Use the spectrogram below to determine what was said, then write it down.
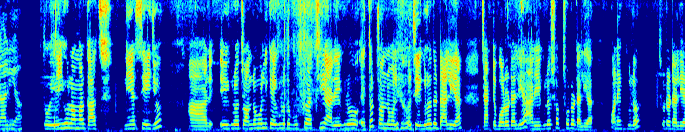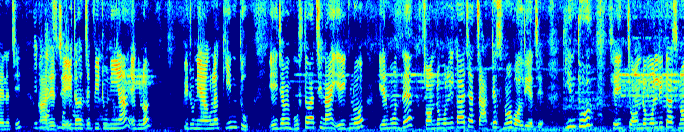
ডালিয়া। তো এই হলো আমার গাছ। নিয়ে এসছি এই যে আর এইগুলো চন্দ্রমল্লিকা এগুলো তো বুঝতে পারছি। আর এগুলো এত চন্দ্রমল্লিকা বলছি এগুলো তো ডালিয়া চারটে বড় ডালিয়া আর এগুলো সব ছোট ডালিয়া অনেকগুলো ছোট ডালিয়া এনেছি। আর maximum এটা হচ্ছে পিটুনিয়া এগুলো পিটুনিয়াগুলো কিন্তু এই যে আমি বুঝতে পারছি না এইগুলো এর মধ্যে চন্দ্রমল্লিকা আছে আর চারটে স্নো বল দিয়েছে। কিন্তু সেই চন্দ্রমল্লিকা স্নো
